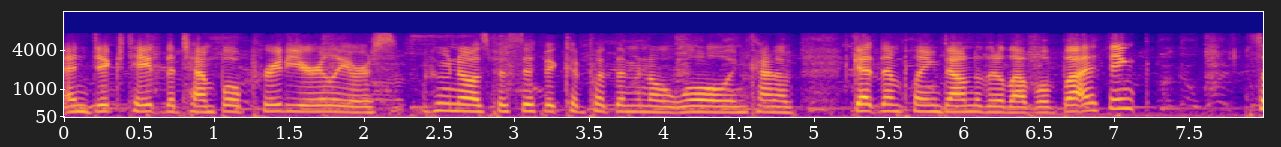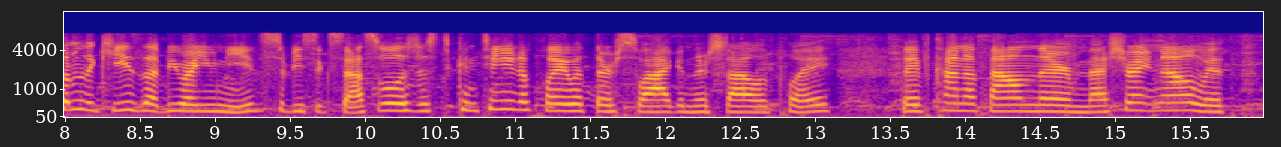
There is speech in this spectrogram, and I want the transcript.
and dictate the tempo pretty early, or who knows, Pacific could put them in a lull and kind of get them playing down to their level. But I think some of the keys that BYU needs to be successful is just to continue to play with their swag and their style of play. They've kind of found their mesh right now with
